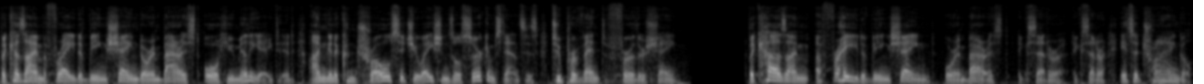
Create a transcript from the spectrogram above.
Because I am afraid of being shamed or embarrassed or humiliated, I'm going to control situations or circumstances to prevent further shame because I'm afraid of being shamed or embarrassed, etc., etc. It's a triangle,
